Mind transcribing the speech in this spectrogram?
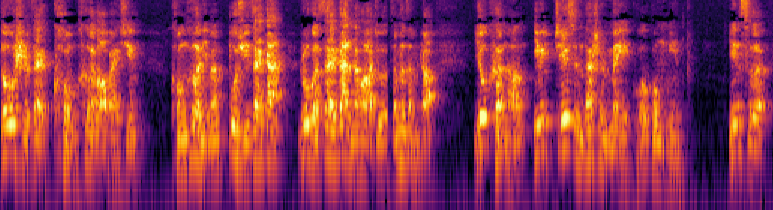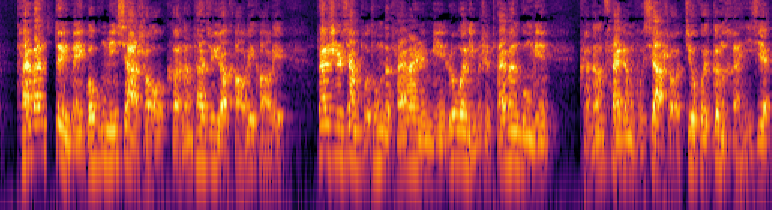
都是在恐吓老百姓，恐吓你们不许再干，如果再干的话就怎么怎么着。有可能，因为 Jason 他是美国公民，因此。台湾对美国公民下手，可能他就要考虑考虑。但是像普通的台湾人民，如果你们是台湾公民，可能蔡政府下手就会更狠一些，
